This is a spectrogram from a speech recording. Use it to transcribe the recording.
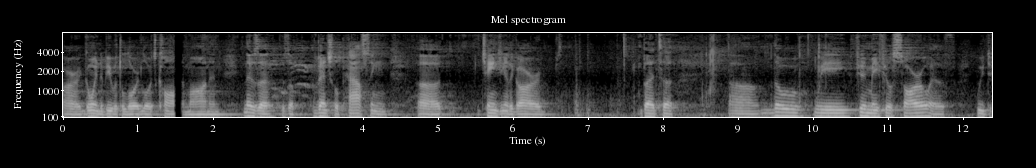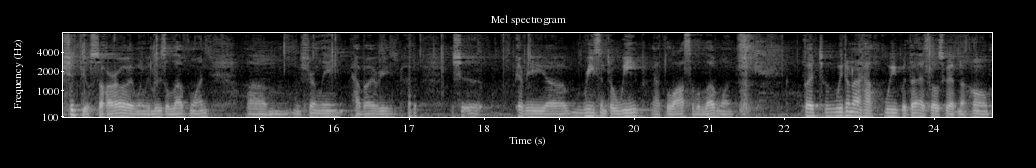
are going to be with the Lord. The Lord's calling them on, and, and there's a there's a eventual passing, uh, changing of the guard. But uh, uh, though we feel, may feel sorrow, if we should feel sorrow when we lose a loved one, um, we certainly have every every uh, reason to weep at the loss of a loved one. But we do not have weep with as those who have no hope.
